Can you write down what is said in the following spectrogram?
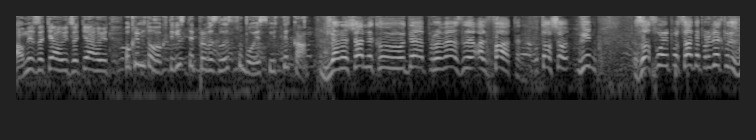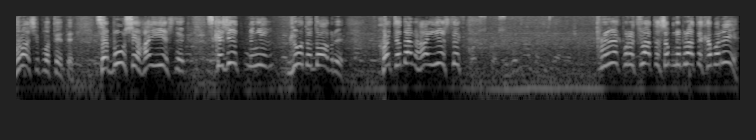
а вони затягують, затягують. Окрім того, активісти привезли з собою смітника. Для начальника ОВД привезли альфатер, тому що він за свої посади привикли гроші платити. Це бувший гаїшник. Скажіть мені, люди добрі, хоч один гаїшник привик працювати, щоб не брати хабарі.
